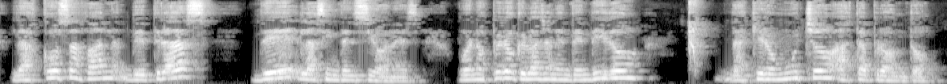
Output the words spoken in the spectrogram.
Las cosas van detrás de las intenciones. Bueno, espero que lo hayan entendido. Las quiero mucho. Hasta pronto.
